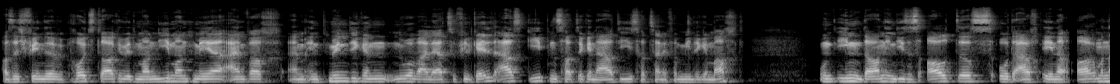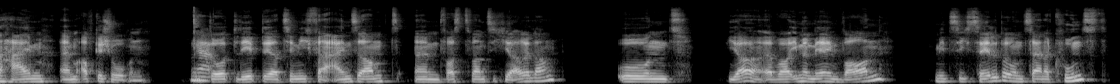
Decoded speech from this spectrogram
Also ich finde, heutzutage würde man niemand mehr einfach ähm, entmündigen, nur weil er zu viel Geld ausgibt. Und das hat ja genau dies, hat seine Familie gemacht. Und ihn dann in dieses Alters- oder auch eher Armenheim ähm, abgeschoben. Und ja. dort lebte er ziemlich vereinsamt, ähm, fast 20 Jahre lang. Und ja, er war immer mehr im Wahn mit sich selber und seiner Kunst.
